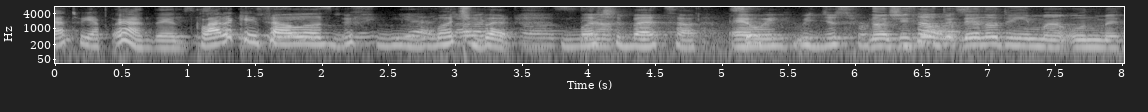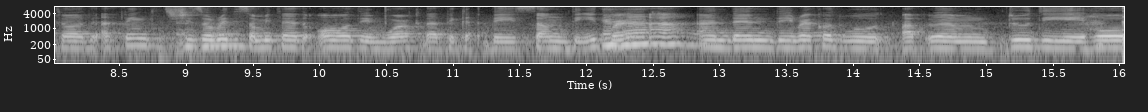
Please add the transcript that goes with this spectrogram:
that, we are, yeah, the, Clara can tell us bef- Yeah, much better, can tell us. much Yeah. better. So- and we, we just No, she's not. do- They're not doing my own method. I think she's already submitted all the work that the, g- the son did, right? Uh-huh. And then the record will up- um, do the whole,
